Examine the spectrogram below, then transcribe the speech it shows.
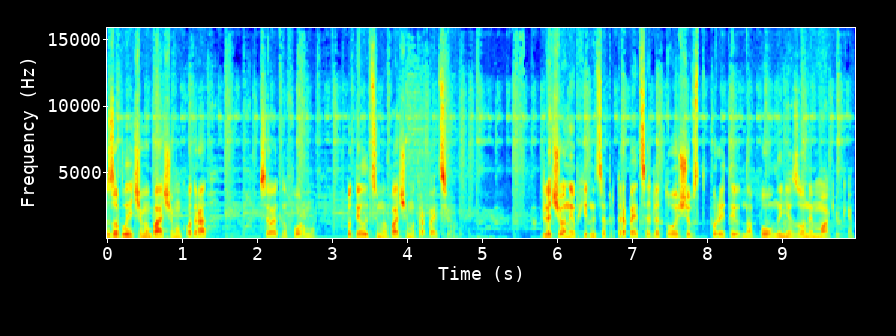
з обличчя ми бачимо квадрат, силуетну форму, в потилицю ми бачимо трапецію. Для чого необхідна ця трапеція? Для того, щоб створити наповнення зони маківки.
